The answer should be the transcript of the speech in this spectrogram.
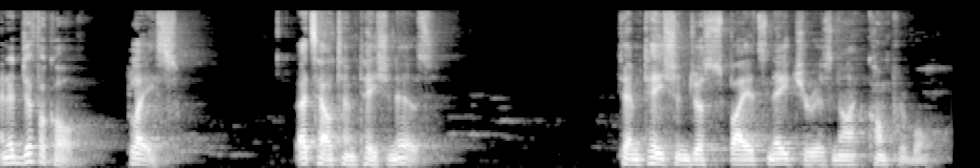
and a difficult place. That's how temptation is. Temptation, just by its nature, is not comfortable.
